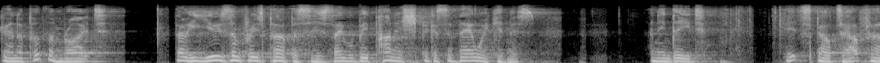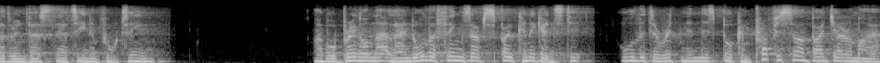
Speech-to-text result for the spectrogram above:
going to put them right. Though he used them for his purposes, they will be punished because of their wickedness. And indeed, it's spelt out further in verse 13 and 14. I will bring on that land all the things I've spoken against it, all that are written in this book and prophesied by Jeremiah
